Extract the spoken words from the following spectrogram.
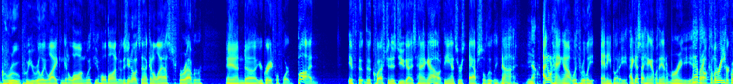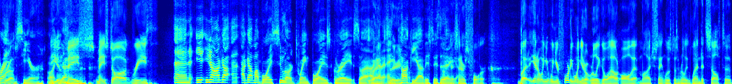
group who you really like and get along with, you hold on to because you know it's not going to last forever, and uh, you're grateful for it. But if the, the question is, do you guys hang out? The answer is absolutely not. No. I don't hang out with really anybody. I guess I hang out with Anna Marie. I have but like I'll come up to friends here. You have Mace, Mace Dog, Wreath. And you know, I got I got my boy Soulard Twink boy is great. So I, I got so and you go. Obviously. So Okay, so there's four. But you know, when you when you're 41, you don't really go out all that much. St. Louis doesn't really lend itself to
